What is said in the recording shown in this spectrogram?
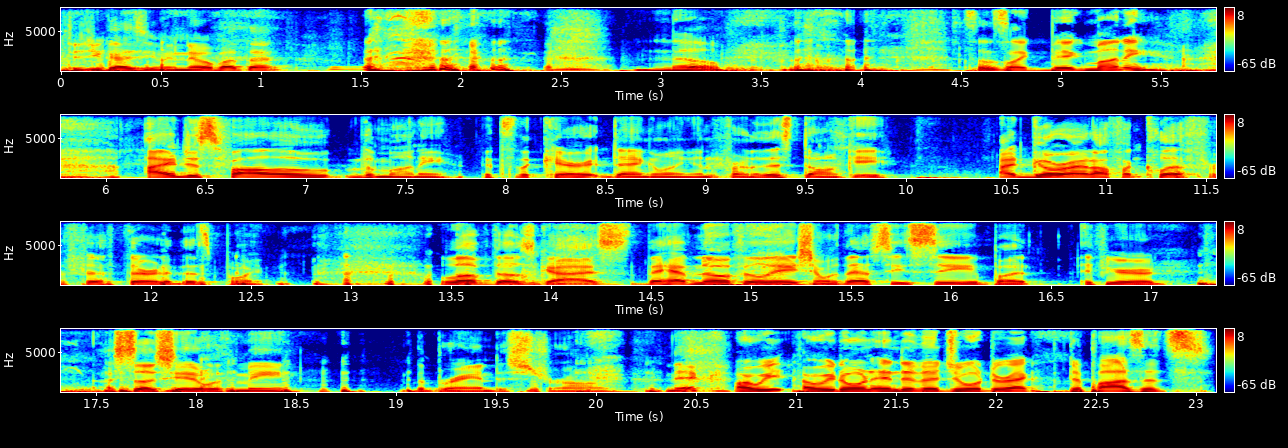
Did you guys even know about that? No. Sounds like big money. I just follow the money. It's the carrot dangling in front of this donkey. I'd go right off a cliff for fifth third at this point. Love those guys. They have no affiliation with FCC, but if you're associated with me, the brand is strong. Nick, Are we are we doing individual direct deposits?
